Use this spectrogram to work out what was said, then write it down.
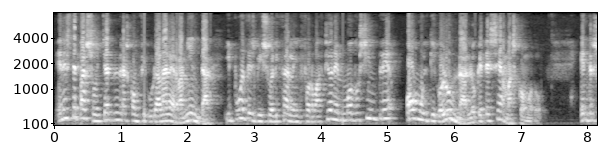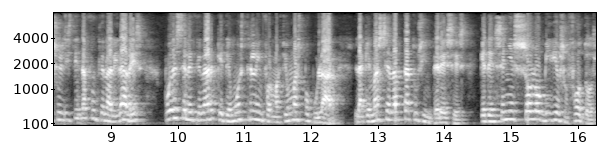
En este paso ya tendrás configurada la herramienta y puedes visualizar la información en modo simple o multicolumna, lo que te sea más cómodo. Entre sus distintas funcionalidades puedes seleccionar que te muestre la información más popular, la que más se adapta a tus intereses, que te enseñe solo vídeos o fotos,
